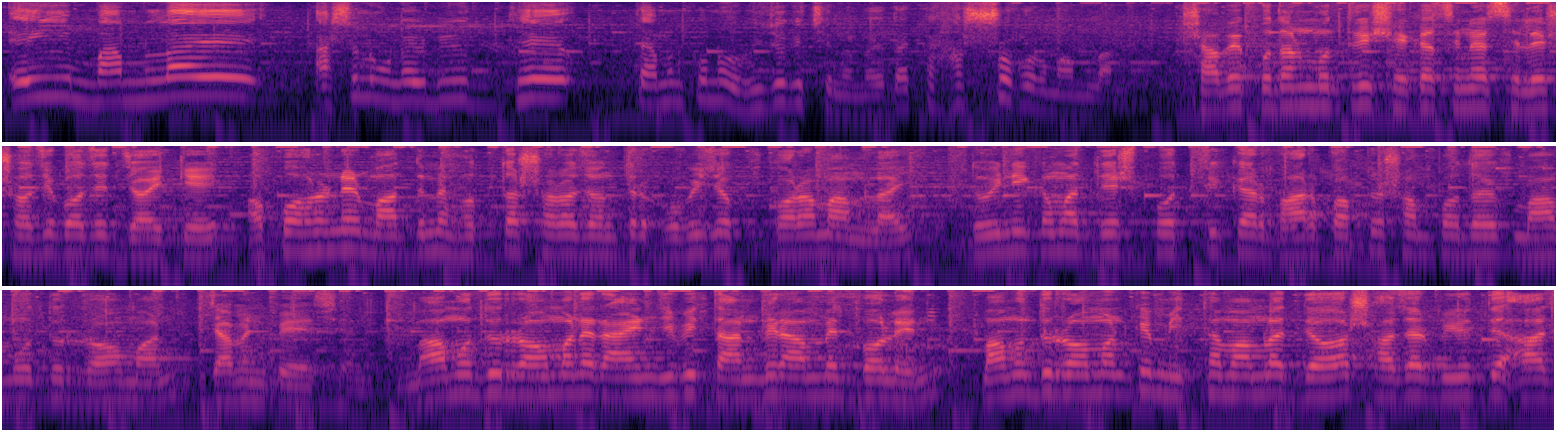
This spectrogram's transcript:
এই মামলায় আসলে ওনার বিরুদ্ধে তেমন কোনো অভিযোগই ছিল না। এটা একটা হাস্যকর মামলা। সাবেক প্রধানমন্ত্রী শেখ হাসিনার ছেলে সজীব অজিত জয়কে অপহরণের মাধ্যমে হত্যা ষড়যন্ত্রের অভিযোগ করা মামলায় দৈনিক আমার দেশ পত্রিকার ভারপ্রাপ্ত সম্পাদক মাহমুদুর রহমান জামিন পেয়েছেন। মাহমুদুর রহমানের আইনজীবী তানভীর আহমেদ বলেন, মাহমুদুর রহমানকে মিথ্যা মামলা দেওয়া সাজার বিরুদ্ধে আজ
